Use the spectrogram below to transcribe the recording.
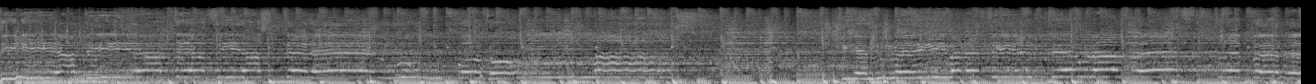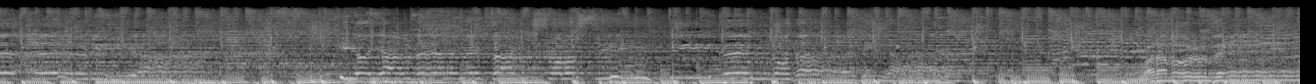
Día a día te hacías querer un poco más. ¿Quién me iba a decir que una vez te perdería? Y hoy al verme tan solo sin ti que no para volver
